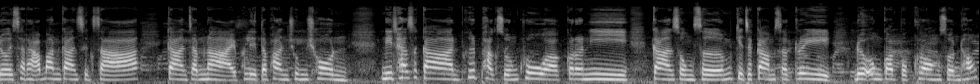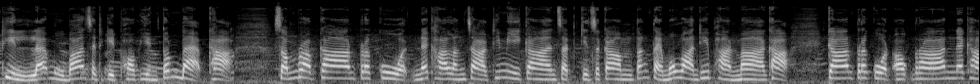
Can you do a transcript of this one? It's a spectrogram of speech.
โดยสถาบันการศึกษา การจำหน่ายผลิตภัณฑ์ชุมชน นิทรรศการพืชผักสวนครัว กรณี การส่งเสริมกิจกรรมสตรี โดยองค์กรปกครองส่วนท้องถิ่น และหมู่บ้านเศรษฐกิจพอเพียงต้นแบบค่ะสำหรับการประกวดนะคะหลังจากที่มีการจัดกิจกรรมตั้งแต่เมื่อวานที่ผ่านมาค่ะ การประกวดออกร้านนะคะ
